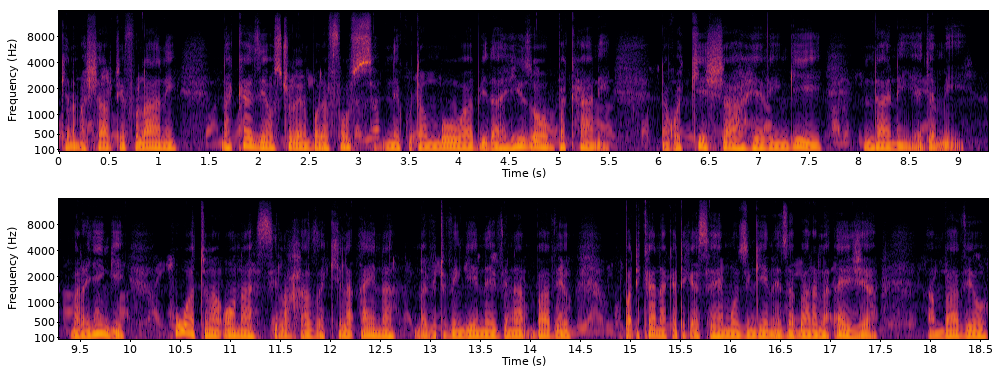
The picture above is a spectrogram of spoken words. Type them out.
Kina masharti fulani, na kazi ya Australian Border Force ni kutambua bidhaa hizo mpakani na kuhakikisha haviingii ndani ya jamii. Mara nyingi huwa tunaona silaha za kila aina na vitu vingine ambavyo hupatikana katika sehemu zingine za bara la Asia ambavyo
